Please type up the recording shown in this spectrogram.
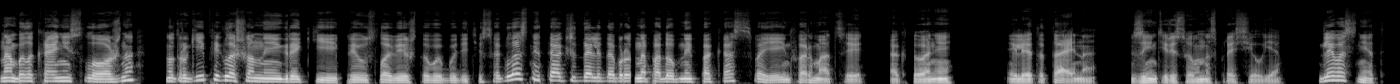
Нам было крайне сложно, но другие приглашенные игроки, при условии, что вы будете согласны, также дали добро на подобный показ своей информации. А кто они? Или это тайна? Заинтересованно спросил я. Для вас нет.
